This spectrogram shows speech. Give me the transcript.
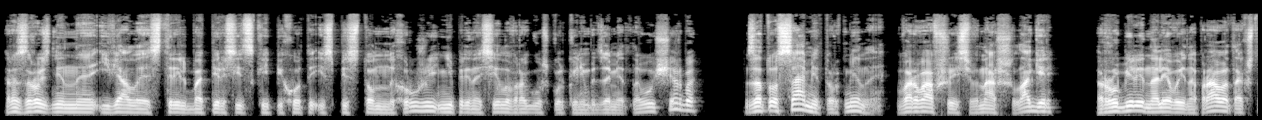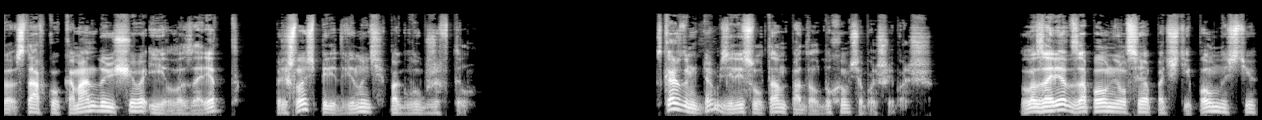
Разрозненная и вялая стрельба персидской пехоты из пистонных ружей не приносила врагу сколько-нибудь заметного ущерба, зато сами туркмены, ворвавшись в наш лагерь, рубили налево и направо, так что ставку командующего и лазарет пришлось передвинуть поглубже в тыл. С каждым днем Зели Султан падал духом все больше и больше. Лазарет заполнился почти полностью,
